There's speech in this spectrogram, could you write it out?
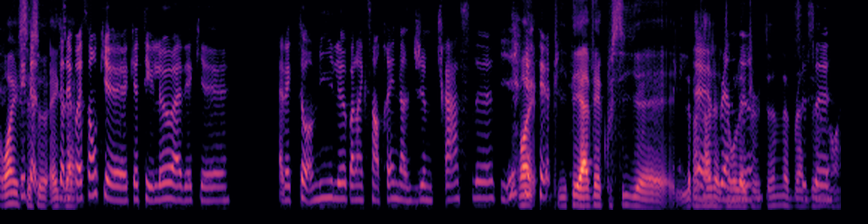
Ouais, c'est T'as ça, t'as exact. l'impression que, que t'es là avec, euh, avec Tommy là, pendant qu'il s'entraîne dans le gym crasse. Là, puis... Ouais, puis t'es avec aussi euh, le personnage de Joel Brandon. Edgerton, le Brandon. Ouais.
